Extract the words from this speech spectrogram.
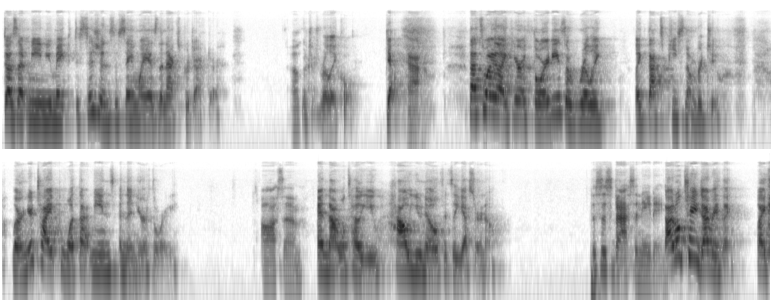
doesn't mean you make decisions the same way as the next projector which is really cool yeah Yeah. that's why like your authority is a really like that's piece number two learn your type what that means and then your authority Awesome. and that will tell you how you know if it's a yes or no This is fascinating. that'll change everything. Like,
